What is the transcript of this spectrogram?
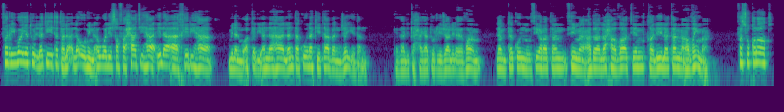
فالرواية التي تتلألأ من أول صفحاتها إلى آخرها من المؤكد أنها لن تكون كتابا جيدا. كذلك حياة الرجال العظام لم تكن مثيرة فيما عدا لحظات قليلة عظيمة. فسقراط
